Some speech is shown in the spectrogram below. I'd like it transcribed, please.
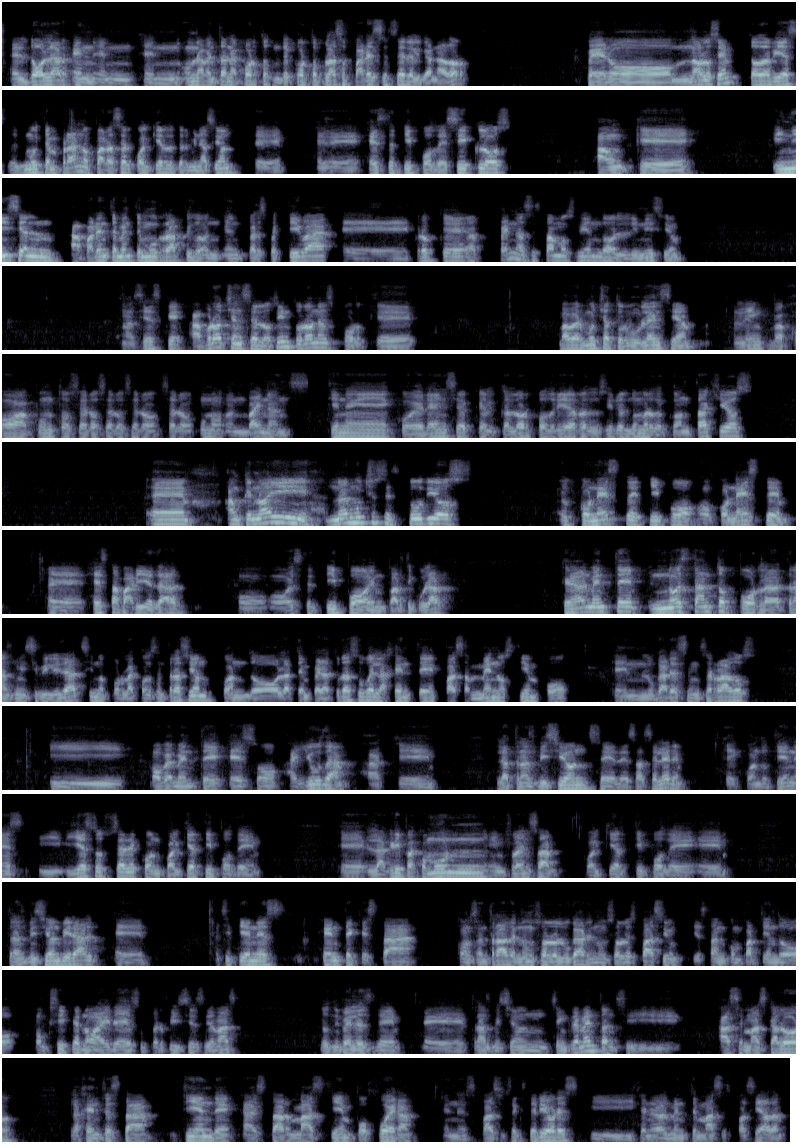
el dólar en, una ventana de corto, plazo parece ser el ganador, pero no lo sé, todavía es, muy temprano para hacer cualquier determinación. Eh, eh, este tipo de ciclos, aunque inician aparentemente muy rápido en, perspectiva, eh, creo que apenas estamos viendo el inicio. Así es que abróchense los cinturones porque va a haber mucha turbulencia. Link bajó a punto .00001 en Binance. ¿Tiene coherencia que el calor podría reducir el número de contagios? Eh, aunque no hay, no hay muchos estudios con este tipo o con este, eh, esta variedad o este tipo en particular, Generalmente no es tanto por la transmisibilidad, sino por la concentración. Cuando la temperatura sube, la gente pasa menos tiempo en lugares encerrados y obviamente eso ayuda a que la transmisión se desacelere. Eh, cuando tienes, y, esto sucede con cualquier tipo de, eh, la gripa común, influenza, cualquier tipo de eh, transmisión viral, si tienes gente que está concentrada en un solo lugar, en un solo espacio, y están compartiendo oxígeno, aire, superficies y demás, los niveles de eh, transmisión se incrementan. Si hace más calor, la gente está, tiende a estar más tiempo fuera en espacios exteriores y generalmente más espaciada.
